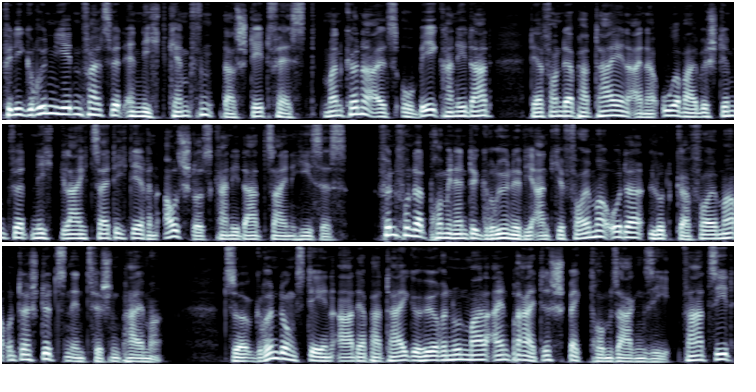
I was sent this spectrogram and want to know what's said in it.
Für die Grünen jedenfalls wird er nicht kämpfen, das steht fest. Man könne als OB-Kandidat, der von der Partei in einer Urwahl bestimmt wird, nicht gleichzeitig deren Ausschlusskandidat sein, hieß es. 500 prominente Grüne wie Antje Vollmer oder Ludger Vollmer unterstützen inzwischen Palmer. Zur Gründungs-DNA der Partei gehöre nun mal ein breites Spektrum, sagen sie. Fazit:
